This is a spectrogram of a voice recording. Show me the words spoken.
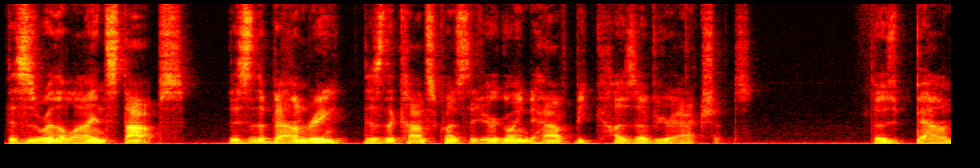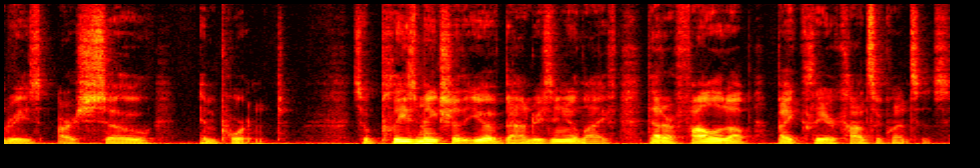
this is where the line stops. This is the boundary. This is the consequence that you're going to have because of your actions." Those boundaries are so important. So please make sure that you have boundaries in your life that are followed up by clear consequences.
